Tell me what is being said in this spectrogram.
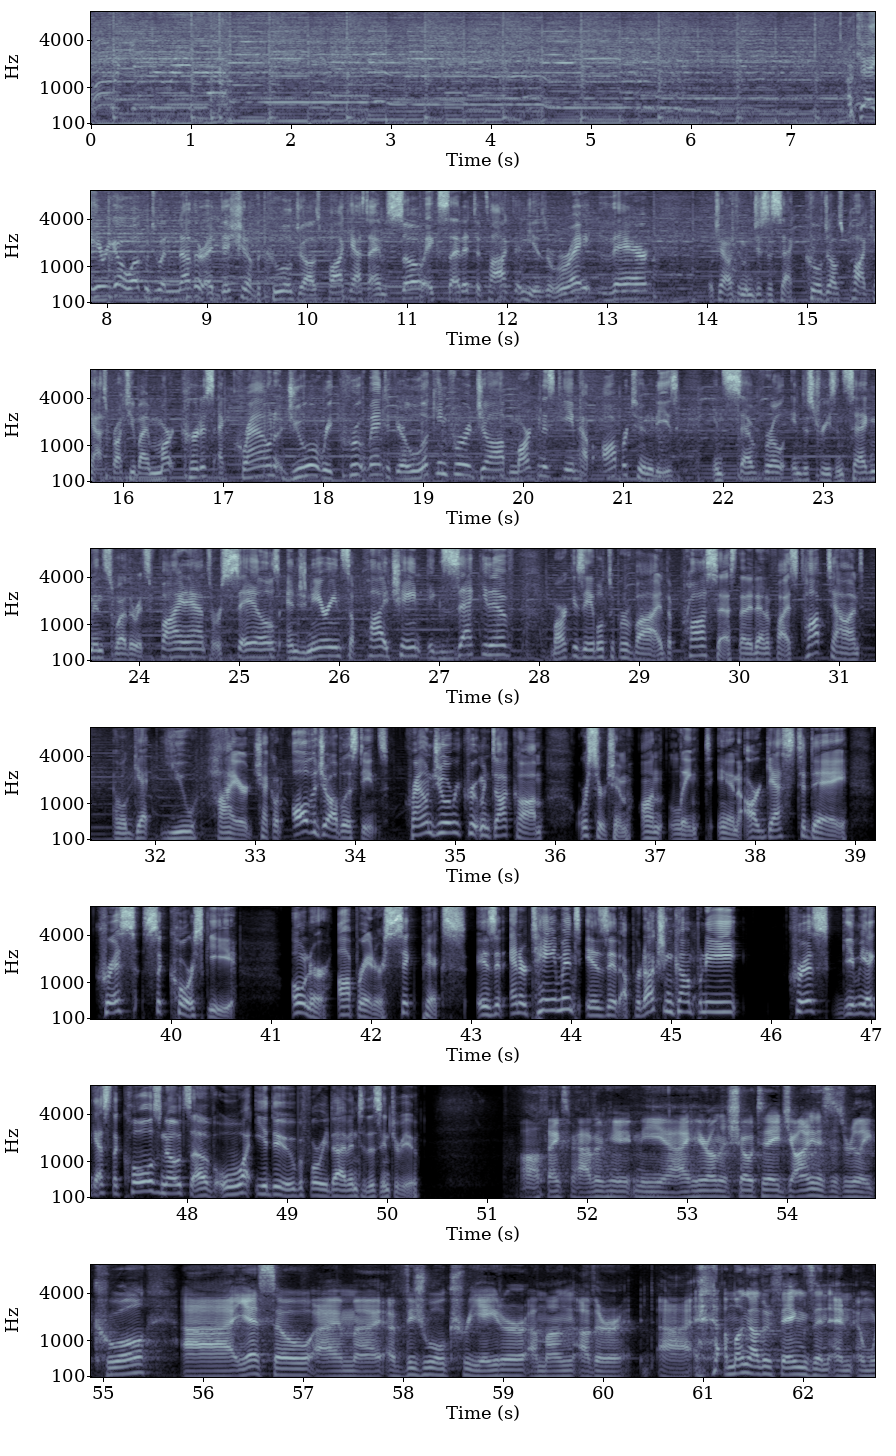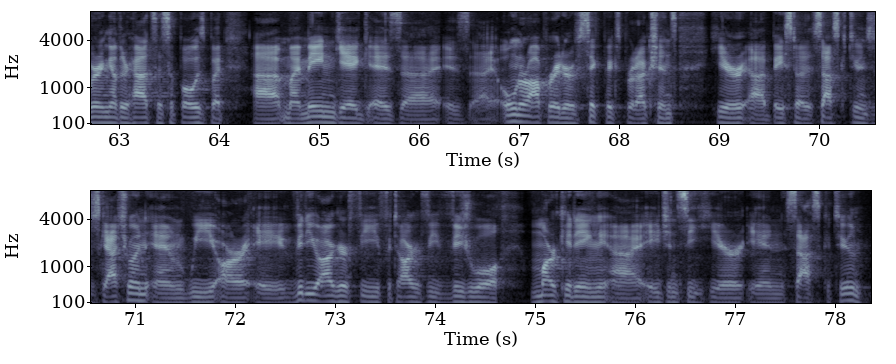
Okay, here we go. Welcome to another edition of the Cool Jobs Podcast. I am so excited to talk to him. He is right there. We'll chat with him in just a sec. Cool Jobs Podcast brought to you by Mark Curtis at Crown Jewel Recruitment. If you're looking for a job, Mark and his team have opportunities in several industries and segments, whether it's finance or sales, engineering, supply chain, executive. Mark is able to provide the process that identifies top talent and will get you hired. Check out all the job listings, crownjewelrecruitment.com, or search him on LinkedIn. Our guest today, Chris Sikorsky, owner, operator, SikPics. Is it entertainment? Is it a production company? Chris, give me, I guess, the Coles notes of what you do before we dive into this interview. Oh, thanks for having me uh, here on the show today, Jonny. This is really cool. Uh, yeah, so I'm a, a visual creator among other uh, among other things, and, and, and wearing other hats, I suppose. But uh, my main gig is uh, is uh, owner operator of SikPics Productions here, based out of Saskatoon, Saskatchewan, and we are a videography, photography, visual marketing agency here in Saskatoon.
